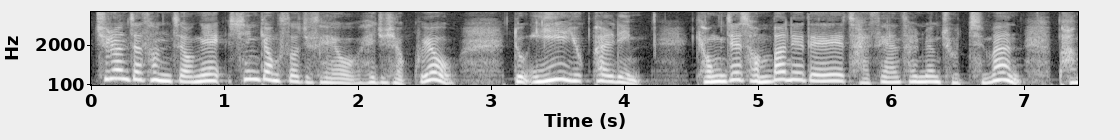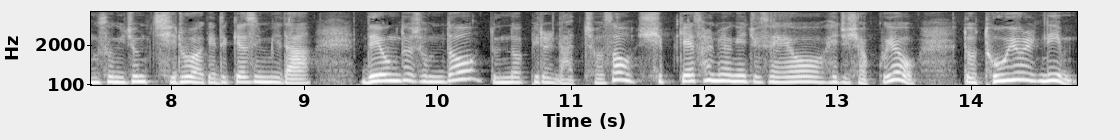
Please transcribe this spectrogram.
출연자 선정에 신경 써주세요 해주셨고요. 또 2268님 경제 전반에 대해 자세한 설명 좋지만 방송이 좀 지루하게 느껴집니다. 내용도 좀 더 눈높이를 낮춰서 쉽게 설명해 주세요 해주셨고요. 또 도율님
